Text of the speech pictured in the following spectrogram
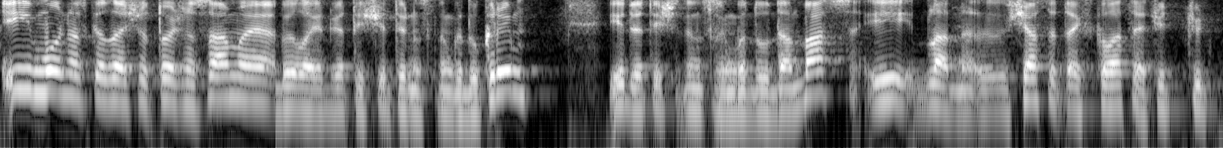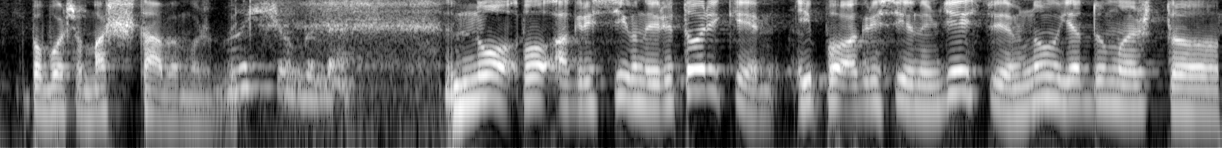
И можно сказать, что то же самое было и в 2014 году Крым, и в 2014 году Донбасс. И ладно, сейчас эта эскалация чуть-чуть побольше масштаба, может быть. Ну, еще бы, да. Но по агрессивной риторике и по агрессивным действиям, ну, я думаю, что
